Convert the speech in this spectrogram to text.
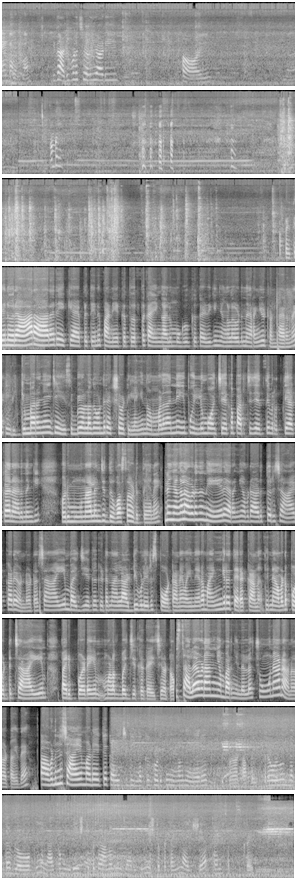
ഇട്ടെ ഇത് അടിപൊളി ചെളിയാടി ഹായ്. അമ്മേ. അപ്പോഴത്തേനും ഒരു ആറ് ആറരയൊക്കെ ആയപ്പോഴത്തേനും പണിയൊക്കെ തീർത്ത് കൈയും കാലും മുഖമൊക്കെ കഴുകി ഞങ്ങൾ അവിടെ നിന്ന് ഇറങ്ങിയിട്ടുണ്ടായിരുന്നേ. ശരിക്കും പറഞ്ഞാൽ ഈ ജെ സി ബി ഉള്ളതുകൊണ്ട് രക്ഷപ്പെട്ടില്ലെങ്കിൽ നമ്മൾ തന്നെ ഈ പുല്ലും പോച്ചയൊക്കെ പറിച്ച് ചേർത്ത് വൃത്തിയാക്കാനായിരുന്നെങ്കിൽ ഒരു മൂന്നാലഞ്ച് ദിവസം എടുത്തേനെ. പിന്നെ ഞങ്ങൾ അവിടെ നിന്ന് നേരെ ഇറങ്ങി അവിടെ അടുത്തൊരു ചായക്കടയുണ്ട് കേട്ടോ. ചായയും ബജ്ജിയൊക്കെ കിട്ടുന്ന നല്ല അടിപൊളി ഒരു സ്പോട്ടാണ്. വൈകുന്നേരം ഭയങ്കര തിരക്കാണ്. പിന്നെ അവിടെ പോയിട്ട് ചായയും പരിപ്പുവടയും മുളക് ബജ്ജിയൊക്കെ കഴിച്ചു കേട്ടോ. സ്ഥലം എവിടാന്ന് ഞാൻ പറഞ്ഞില്ലല്ലോ. ചൂനാടാണ് കേട്ടോ ഇതേ. അവിടുന്ന് ചായയും വടയൊക്കെ കഴിച്ച് ബില്ലൊക്കെ കൊടുത്ത് ഞങ്ങൾ നേരെ വീട്ടിൽ കേട്ടോ. അപ്പോൾ ഇത്രേ ഉള്ളൂ ഇന്നത്തെ ബ്ലോഗ് എല്ലാവർക്കും വീഡിയോ ഇഷ്ടപ്പെട്ടാണോ എന്ന് വിചാരിക്കുന്നു. ഇഷ്ടപ്പെട്ടെങ്കിൽ ലൈക്ക് ഷെയർ ആൻഡ് സബ്സ്ക്രൈബ്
